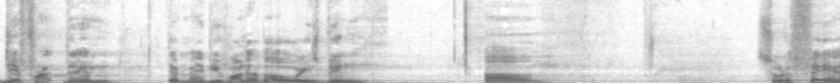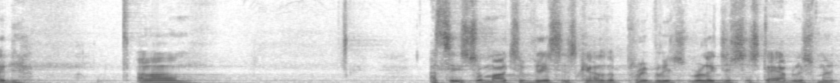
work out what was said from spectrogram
different than that may be what I've always been um, sort of fed. Um, I see so much of this as kind of the privileged religious establishment.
